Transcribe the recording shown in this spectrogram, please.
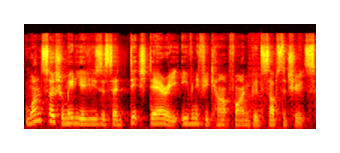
One social media user said, ditch dairy even if you can't find good substitutes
